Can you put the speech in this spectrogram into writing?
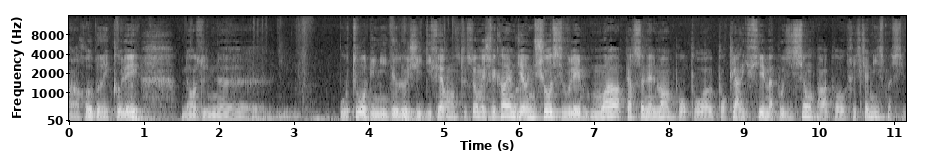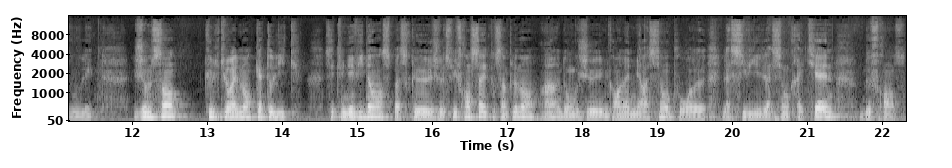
hein, rebricolé dans une, euh, autour d'une idéologie différente. Mais je vais quand même dire une chose, si vous voulez, moi, personnellement, pour, pour, pour clarifier ma position par rapport au christianisme, si vous voulez, je me sens culturellement catholique. C'est une évidence parce que je suis français, tout simplement. Hein, donc j'ai une grande admiration pour euh, la civilisation chrétienne de France.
